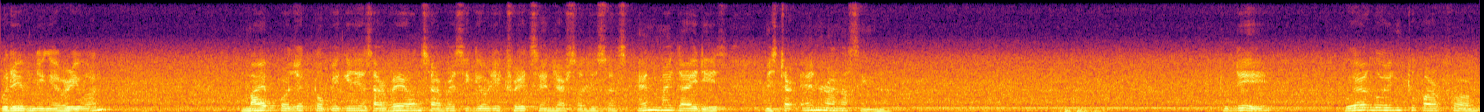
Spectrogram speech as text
Good evening, everyone. My project topic is a survey on cyber security threats and their solutions, and my guide is Mr. N. Rana Singha. Today, we are going to perform,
